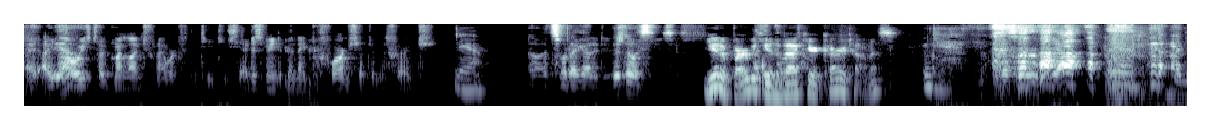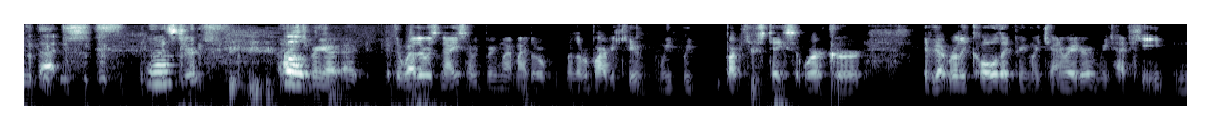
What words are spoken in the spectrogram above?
That's, that's my, I, I Yeah. always took my lunch when I worked for the TTC. I just made it the night before and shoved it in the fridge. yeah. no, that's what I got to do. There's no excuses. You had a barbecue in the back of your car, Thomas. Yes. That's true. Yeah, I need that. that's true. I Well- used to bring a, a. If the weather was nice, I would bring my, my little my little barbecue. We we barbecue steaks at work, or if it got really cold, I'd bring my generator and we'd have heat and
